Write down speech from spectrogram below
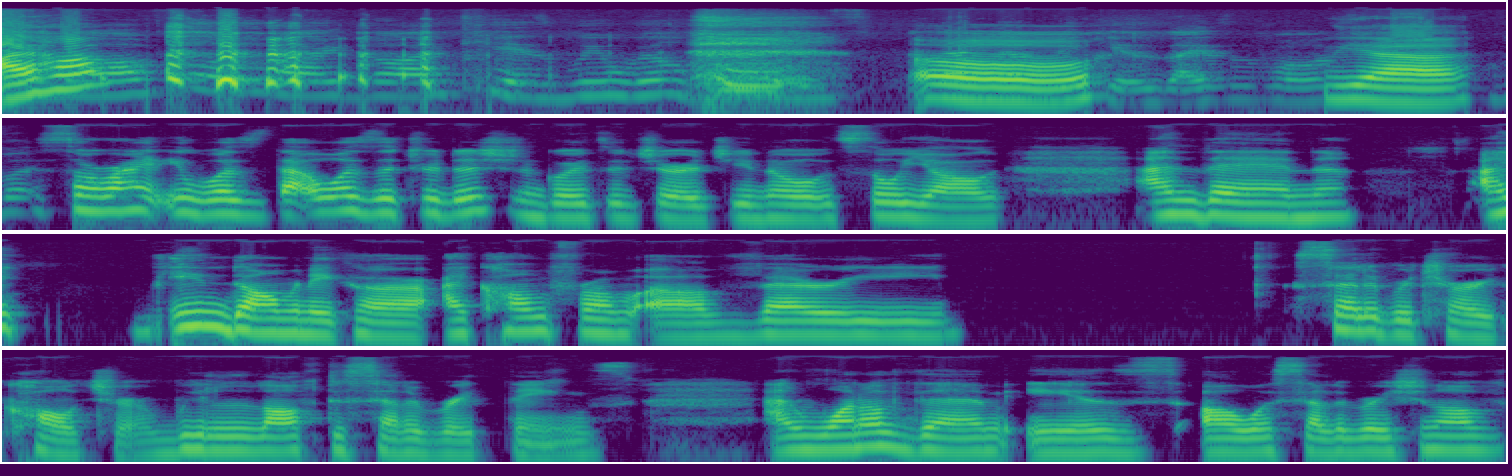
IHOP? Oh my god, kids, we will this. Oh. Kids, I suppose. yeah. so right it was that was the tradition going to church you know so young and then i in dominica i come from a very celebratory culture. We love to celebrate things. And one of them is our celebration of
